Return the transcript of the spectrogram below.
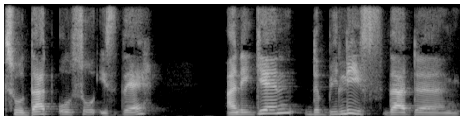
So that also is there. And again, the belief that um,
